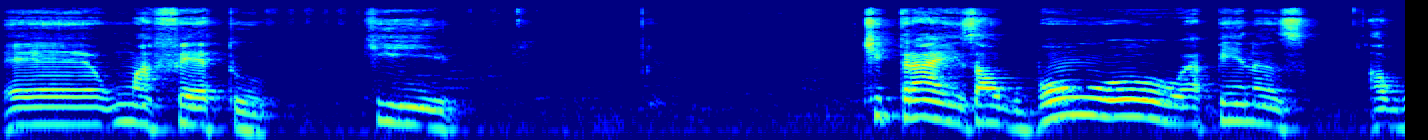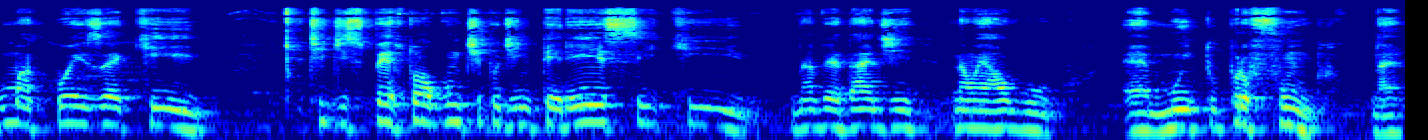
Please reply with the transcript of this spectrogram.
é um afeto que te traz algo bom ou apenas alguma coisa que te despertou algum tipo de interesse que na verdade não é algo é, muito profundo, né?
